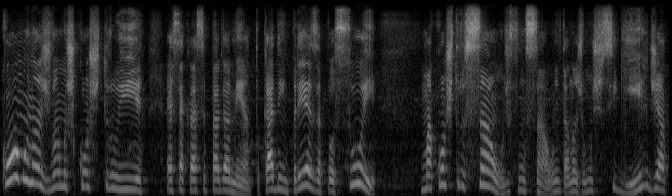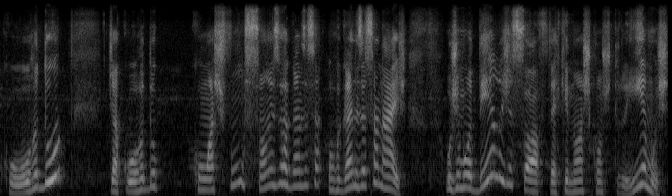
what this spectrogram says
como nós vamos construir essa classe pagamento? Cada empresa possui uma construção de função, então nós vamos seguir de acordo, de acordo com as funções organizacionais. Os modelos de software que nós construímos,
